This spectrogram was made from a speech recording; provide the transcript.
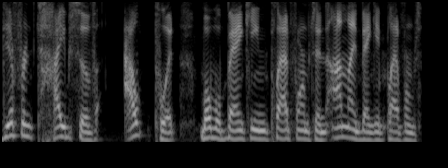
different types of output mobile banking platforms and online banking platforms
